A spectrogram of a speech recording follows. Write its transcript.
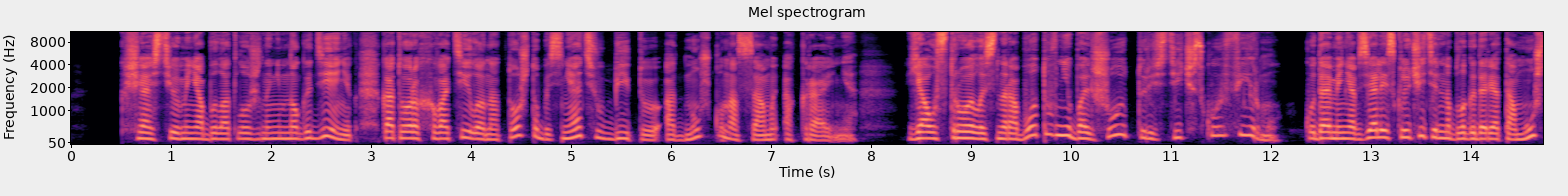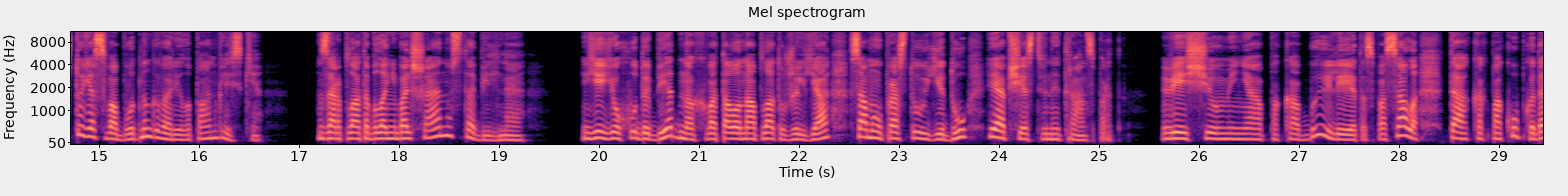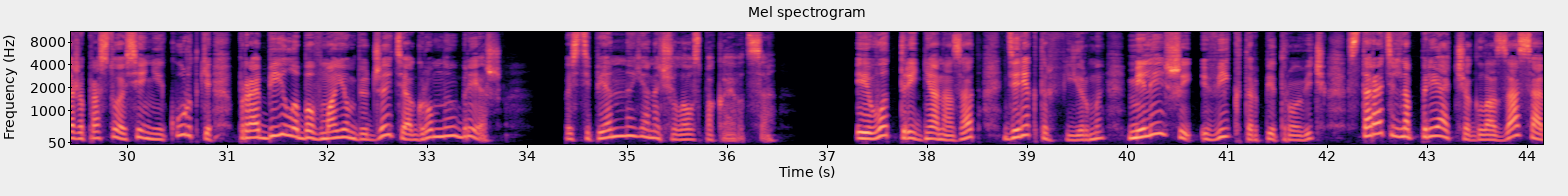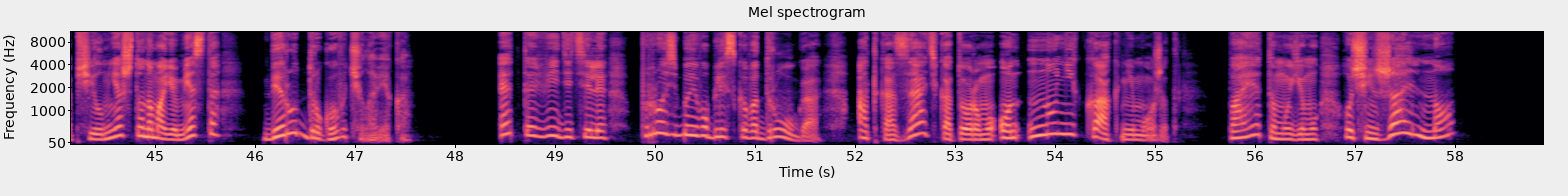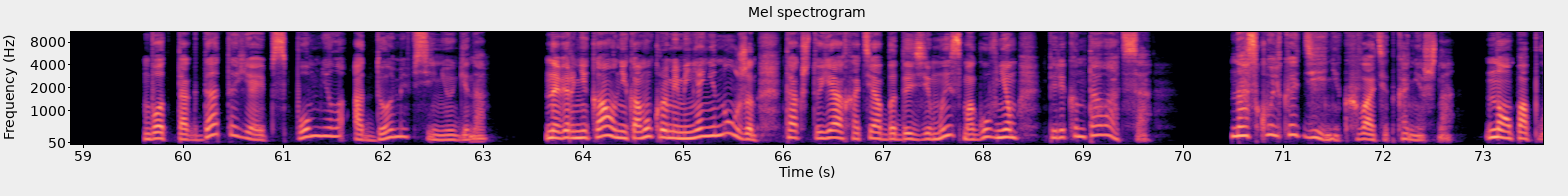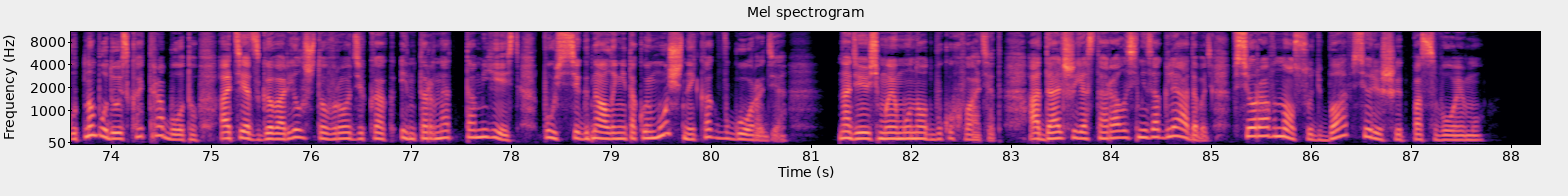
К счастью, у меня было отложено немного денег, которых хватило на то, чтобы снять убитую однушку на самой окраине — я устроилась на работу в небольшую туристическую фирму, куда меня взяли исключительно благодаря тому, что я свободно говорила по-английски. Зарплата была небольшая, но стабильная. Ее худо-бедно хватало на оплату жилья, самую простую еду и общественный транспорт. Вещи у меня пока были, и это спасало, так как покупка даже простой осенней куртки пробила бы в моем бюджете огромную брешь. Постепенно я начала успокаиваться. И вот три дня назад директор фирмы, милейший Виктор Петрович, старательно пряча глаза, сообщил мне, что на мое место берут другого человека. Это, видите ли, просьба его близкого друга, отказать которому он ну никак не может. Поэтому ему очень жаль, но... Вот тогда-то я и вспомнила о доме в Синюгино. Наверняка он никому, кроме меня, не нужен, так что я хотя бы до зимы смогу в нем перекантоваться. Насколько денег хватит, конечно. Но попутно буду искать работу. Отец говорил, что вроде как интернет там есть, пусть сигналы не такой мощный, как в городе. Надеюсь, моему ноутбуку хватит, а дальше я старалась не заглядывать, все равно судьба все решит по-своему.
